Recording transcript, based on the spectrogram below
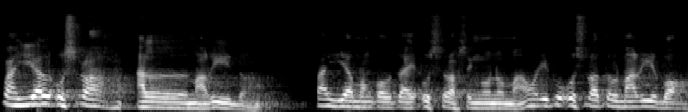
Fahiyal usrah al maridah. Fahiyya mongko usrah sing ngono mau iku usratul maridah.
